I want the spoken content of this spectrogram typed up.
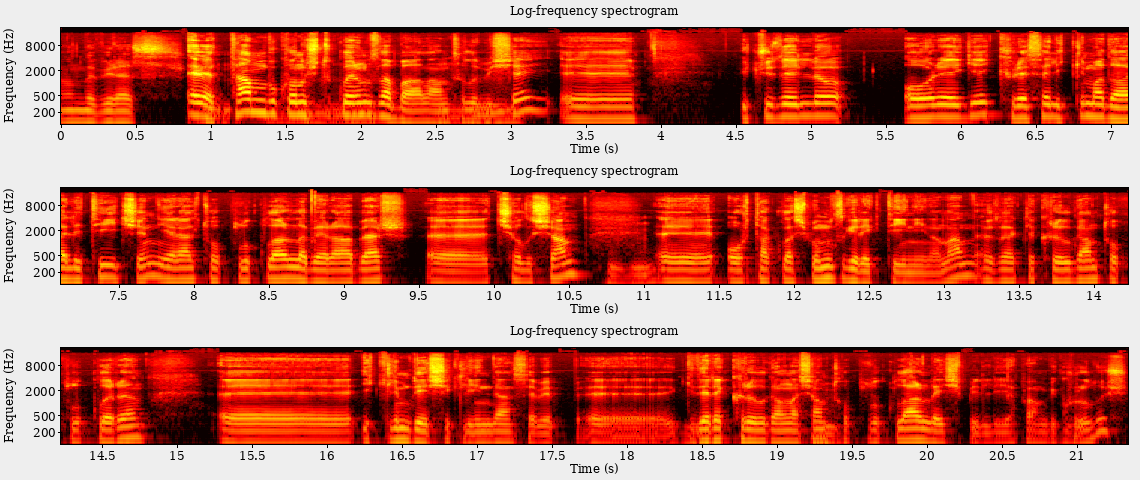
Onu da biraz... Evet tam bu konuştuklarımızla bağlantılı bir şey. Ee, 350 ORG küresel iklim adaleti için yerel topluluklarla beraber e, çalışan, hı hı. E, ortaklaşmamız gerektiğini inanan, özellikle kırılgan toplulukların e, iklim değişikliğinden sebep e, giderek kırılganlaşan Hı. topluluklarla işbirliği yapan bir kuruluş.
